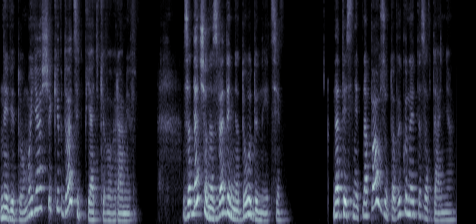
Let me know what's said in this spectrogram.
невідомо ящиків 25 кг. Задача на зведення до одиниці. Натисніть на паузу та виконайте завдання.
